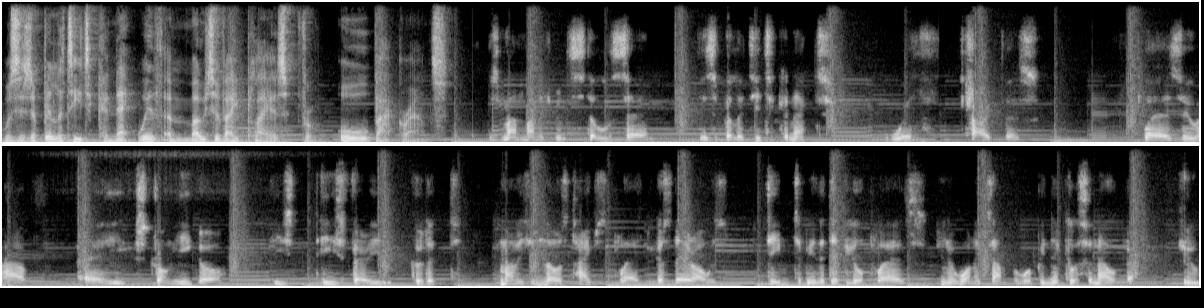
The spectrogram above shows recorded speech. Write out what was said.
was his ability to connect with and motivate players from all backgrounds. His man management is still the same. His ability to connect with characters, players who have a strong ego. He's he's very good at managing those types of players because they're always deemed to be the difficult players. You know, one example would be Nicolas Anelka, who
